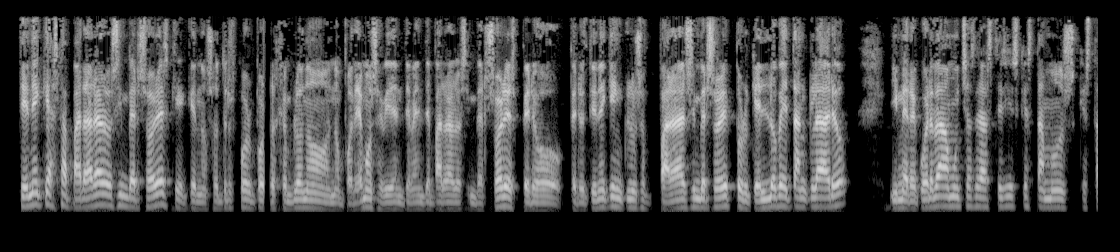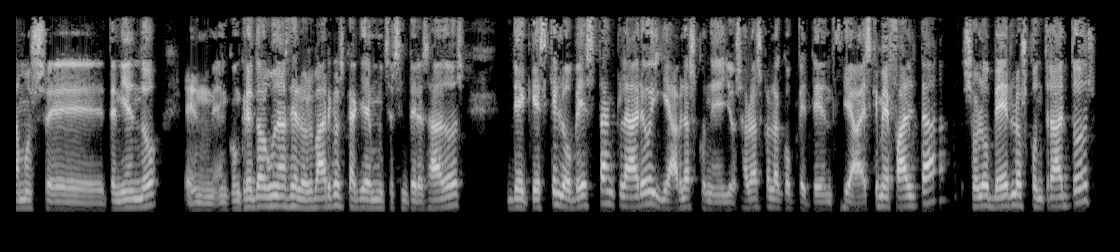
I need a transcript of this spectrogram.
tiene que hasta parar a los inversores, que, que nosotros, por, por ejemplo, no, no, podemos, evidentemente, parar a los inversores, pero, pero tiene que incluso parar a los inversores porque él lo ve tan claro y me recuerda a muchas de las tesis que estamos, que estamos eh, teniendo, en, en concreto algunas de los barcos, que aquí hay muchos interesados, de que es que lo ves tan claro y hablas con ellos, hablas con la competencia. Es que me falta solo ver los contratos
